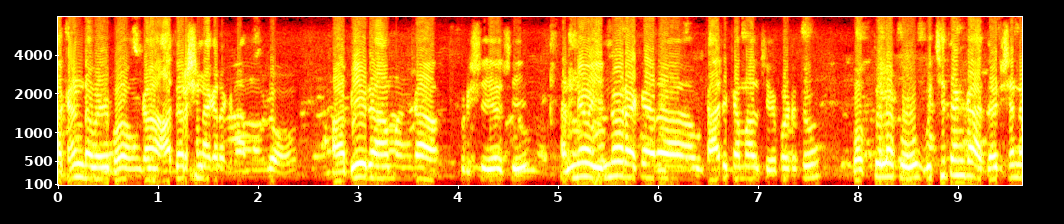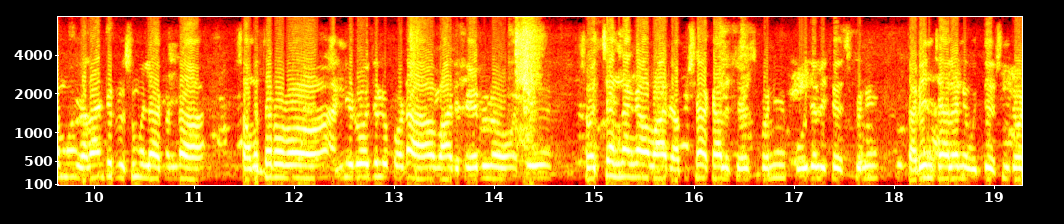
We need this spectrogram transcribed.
అఖండ వైభవంగా ఆదర్శ నగర గ్రామంలో అభిరామంగా కృషి చేసి అన్నో ఎన్నో రకాల కార్యక్రమాలు చేపడుతూ భక్తులకు ఉచితంగా దర్శనము ఎలాంటి రుసుము లేకుండా సంవత్సరంలో అన్ని రోజులు కూడా వారి పేరులో వచ్చి స్వచ్ఛందంగా వారి అభిషేకాలు చేసుకుని పూజలు చేసుకుని తరించాలనే ఉద్దేశంతో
